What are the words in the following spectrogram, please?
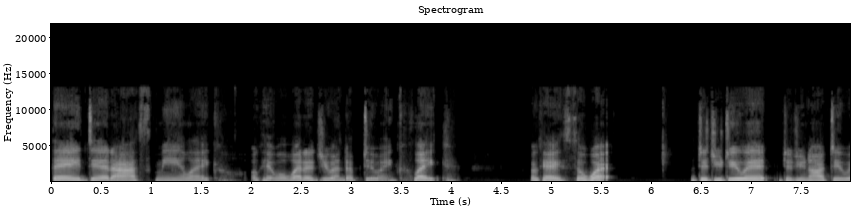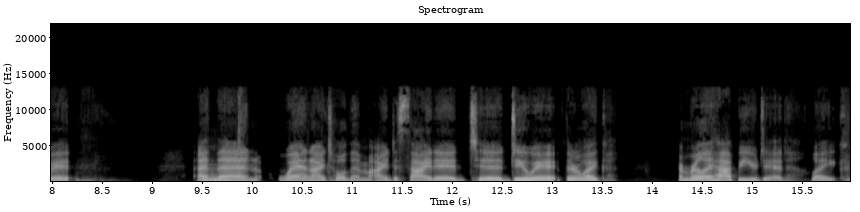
they did ask me like, okay, well what did you end up doing? Like okay, so what did you do it? Did you not do it? And mm-hmm. then when I told them I decided to do it, they're like, I'm really happy you did. Like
